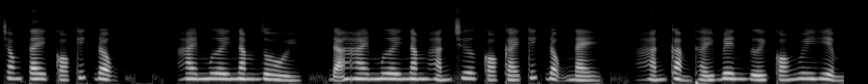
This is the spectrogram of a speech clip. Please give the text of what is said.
trong tay có kích động. 20 năm rồi, đã 20 năm hắn chưa có cái kích động này. Hắn cảm thấy bên dưới có nguy hiểm.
